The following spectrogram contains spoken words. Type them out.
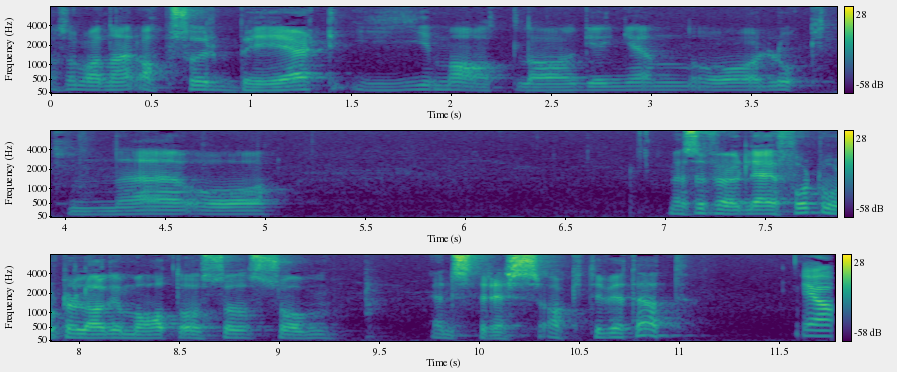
Altså man er absorbert i matlagingen og luktene og Men selvfølgelig er det fort gjort å lage mat også som en stressaktivitet. Ja.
